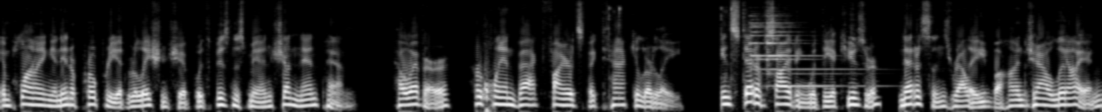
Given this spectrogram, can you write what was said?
implying an inappropriate relationship with businessman Shen Nanpan. However, her plan backfired spectacularly. Instead of siding with the accuser, netizens rallied behind Zhao Liying,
